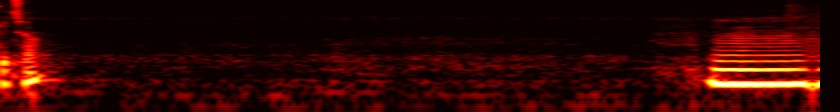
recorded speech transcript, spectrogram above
그죠? 음.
